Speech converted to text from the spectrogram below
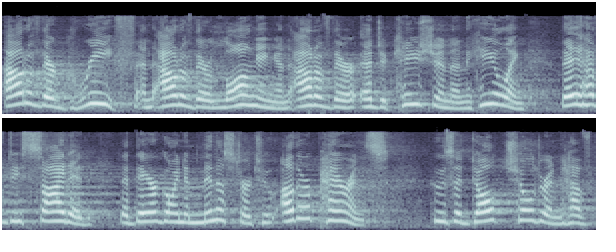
Out of their grief and out of their longing and out of their education and healing, they have decided that they are going to minister to other parents whose adult children have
